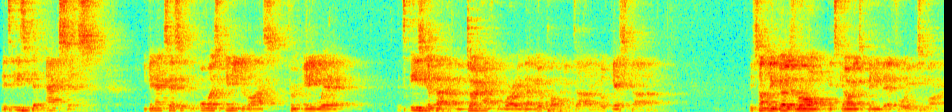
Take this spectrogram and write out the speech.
It's easy to access. You can access it from almost any device, from anywhere. It's easy to back up. You don't have to worry about your property data, your guest data. If something goes wrong, it's going to be there for you tomorrow.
